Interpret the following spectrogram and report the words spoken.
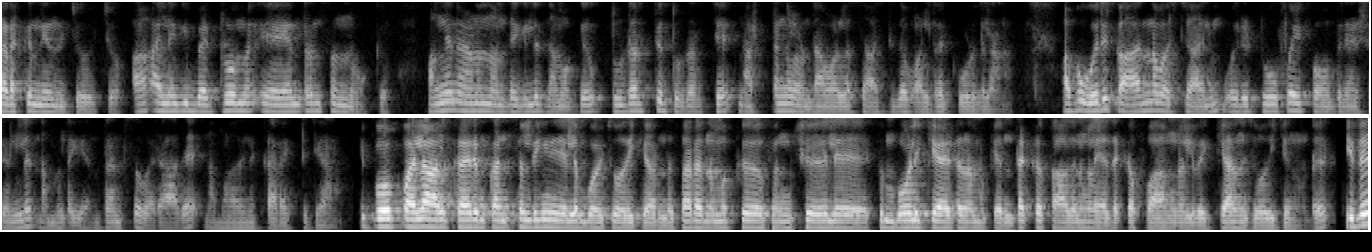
കിടക്കുന്നതെന്ന് ചോദിച്ചോ? അല്ലെങ്കിൽ ബെഡ്റൂം എൻട്രൻസ് ഒന്ന് നോക്കൂ. അങ്ങനെയാണെന്നുണ്ടെങ്കിൽ നമുക്ക് തുടർച്ച തുടർച്ച നഷ്ടങ്ങൾ ഉണ്ടാവാനുള്ള സാധ്യത വളരെ കൂടുതലാണ്. അപ്പോൾ ഒരു കാരണവശാലും ഒരു ടു ഫൈവ് കോമ്പിനേഷനിൽ നമ്മുടെ എൻട്രൻസ് വരാതെ നമ്മൾ അതിനെ കറക്റ്റ് ചെയ്യണം. ഇപ്പോൾ പല ആൾക്കാരും കൺസൾട്ടിങ് ചെല്ലുമ്പോൾ ചോദിക്കാറുണ്ട്. സാറേ നമുക്ക് ഫെങ്ഷുവിൽ സിംബോളിക്കായിട്ട് നമുക്ക് എന്തൊക്കെ സാധനങ്ങൾ ഏതൊക്കെ ഭാഗങ്ങളിൽ വെക്കാമെന്ന് ചോദിക്കുന്നുണ്ട്. ഇത്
